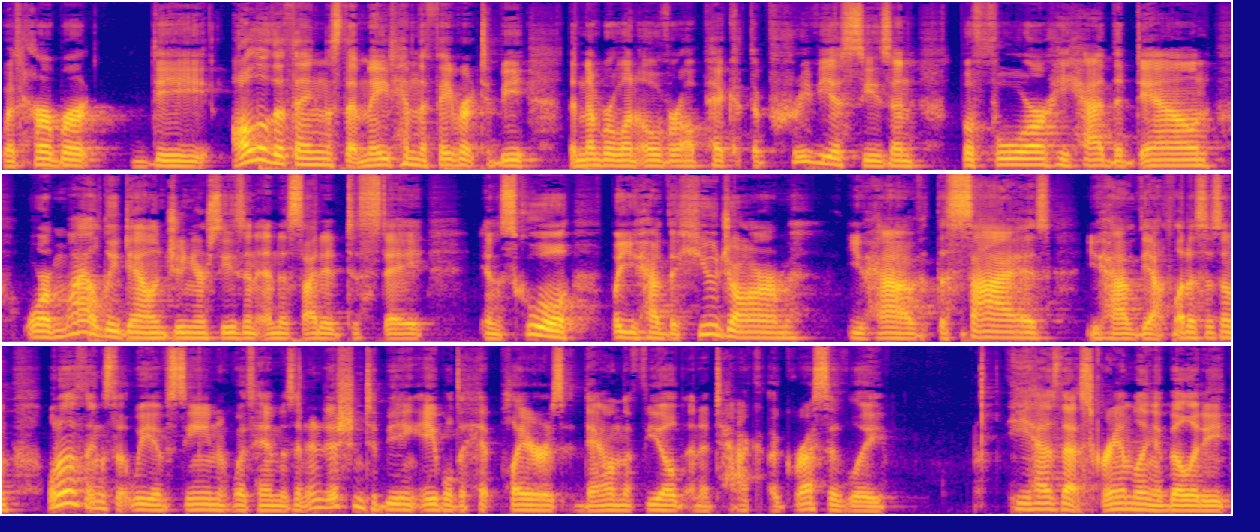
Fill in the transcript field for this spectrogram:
with Herbert the all of the things that made him the favorite to be the number one overall pick the previous season before he had the down or mildly down junior season and decided to stay in school. But you have the huge arm, you have the size, you have the athleticism. One of the things that we have seen with him is in addition to being able to hit players down the field and attack aggressively, he has that scrambling ability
